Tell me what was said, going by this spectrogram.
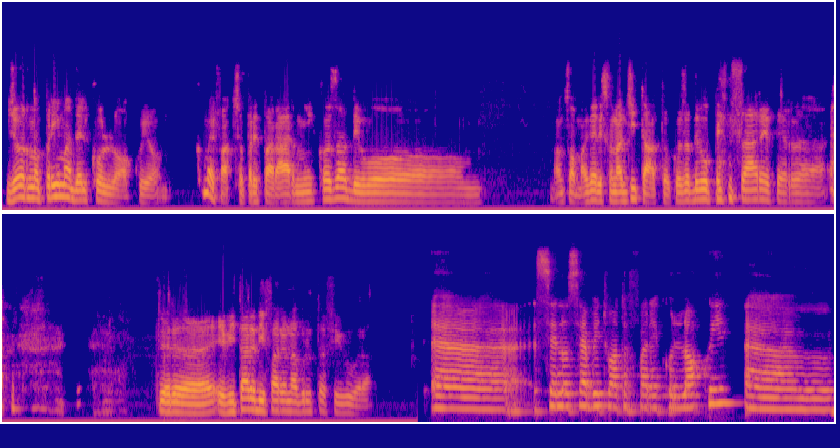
Giorno prima del colloquio, come faccio a prepararmi? Cosa devo, non so, magari sono agitato, cosa devo pensare per, per evitare di fare una brutta figura? Eh, se non sei abituato a fare colloqui, ehm,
